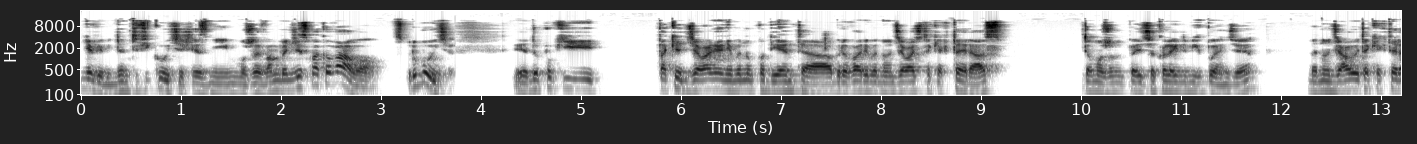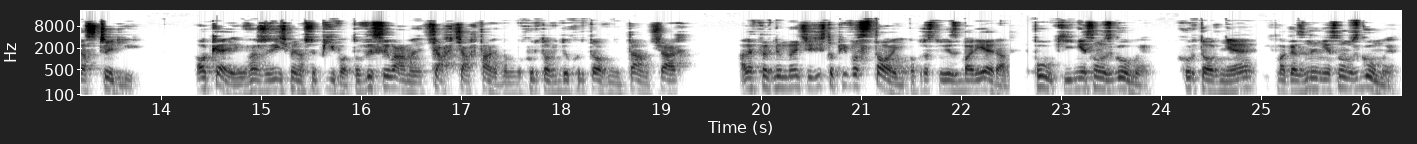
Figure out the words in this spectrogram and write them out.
Nie wiem, identyfikujcie się z nim, może wam będzie smakowało. Spróbujcie. E, Dopóki takie działania nie będą podjęte, a browary będą działać tak jak teraz, to możemy powiedzieć o kolejnym ich błędzie. Będą działały tak jak teraz, czyli okej, uważyliśmy nasze piwo, to wysyłamy, ciach, ciach, tak, do hurtowni, do hurtowni, tam, ciach, ale w pewnym momencie gdzieś to piwo stoi, po prostu jest bariera. Półki nie są z gumy, hurtownie, ich magazyny nie są z gumy.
